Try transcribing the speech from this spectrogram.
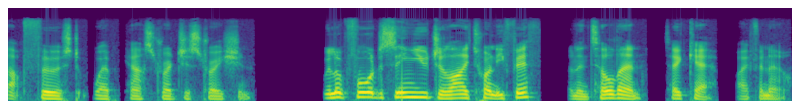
that first webcast registration. We look forward to seeing you July 25th, and until then, take care. Bye for now.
